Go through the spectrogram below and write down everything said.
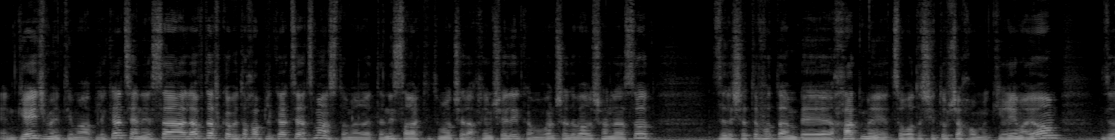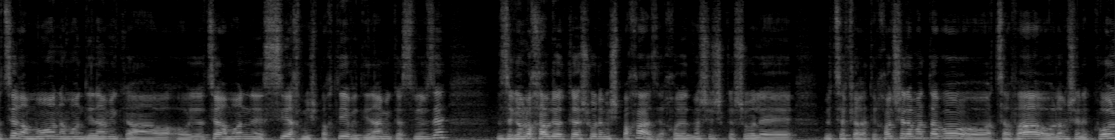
engagement עם האפליקציה נעשה לאו דווקא בתוך האפליקציה עצמה. זאת אומרת, אני סרקתי תמונות של האחים שלי, כמובן שהדבר הראשון לעשות זה לשתף אותם באחת מצורות השיתוף שאנחנו מכירים היום. זה יוצר המון המון דינמיקה, או, או יוצר המון אה, שיח משפחתי ודינמיקה סביב זה. וזה גם לא חייב להיות קשור למשפחה, זה יכול להיות משהו שקשור לבית ספר התיכון שלמדת בו, או הצבא, או לא משנה, כל,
